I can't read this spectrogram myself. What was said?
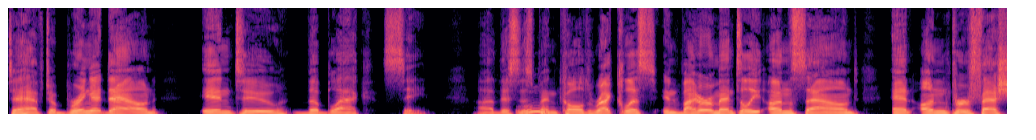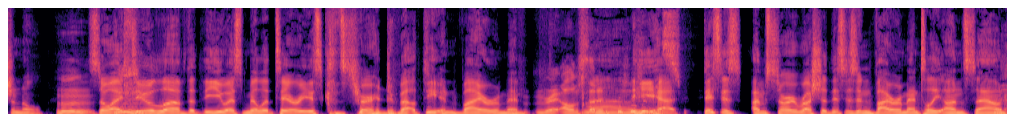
to have to bring it down into the Black Sea. Uh, this has Ooh. been called reckless, environmentally unsound, and unprofessional. So I Hmm. do love that the U.S. military is concerned about the environment. Right, all of a sudden. Wow. yeah, this is. I'm sorry, Russia. This is environmentally unsound.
